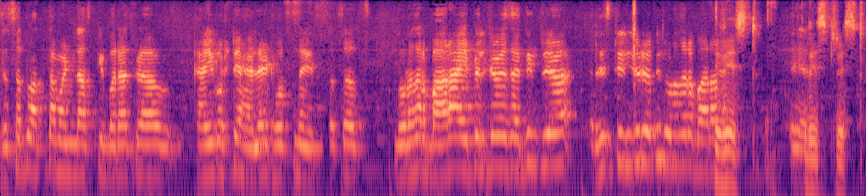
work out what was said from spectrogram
जसं तू आता म्हणलास की बऱ्याच वेळा काही गोष्टी हायलाईट होत नाहीत तसंच दोन हजार बारा आयपीएलच्या वेळेस आय थिंक तुझ्या रिस्ट इंजुरी होती दोन हजार बारा रिस्ट रिस्ट रिस्ट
